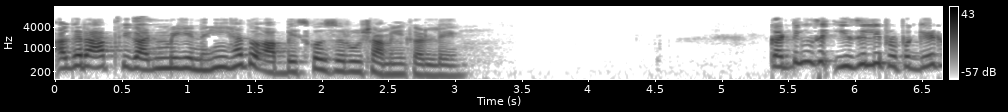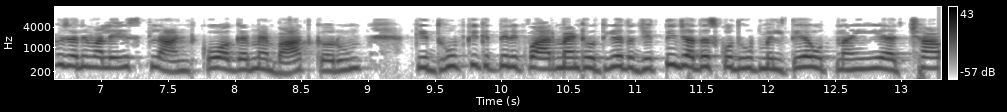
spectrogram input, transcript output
अगर आपके गार्डन में ये नहीं है तो आप भी इसको ज़रूर शामिल कर लें। कटिंग से इजीली प्रोपगेट हो जाने वाले इस प्लांट को अगर मैं बात करूँ कि धूप की कितनी रिक्वायरमेंट होती है तो जितनी ज़्यादा इसको धूप मिलती है, उतना ही ये अच्छा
